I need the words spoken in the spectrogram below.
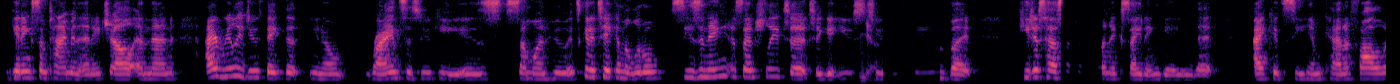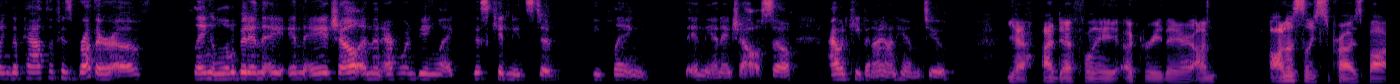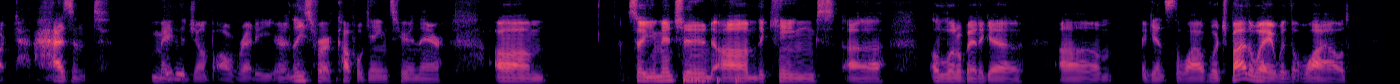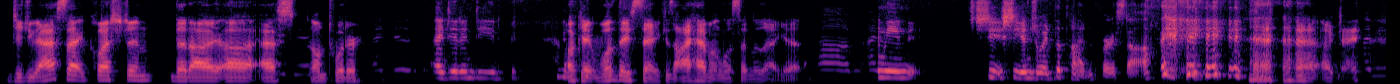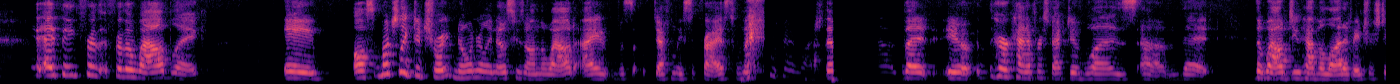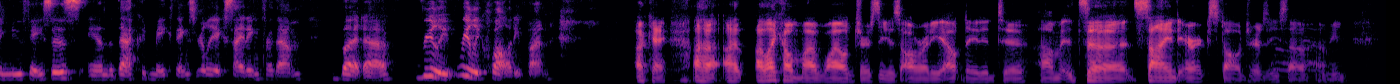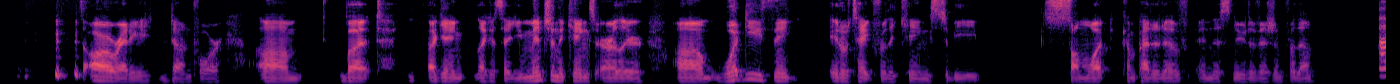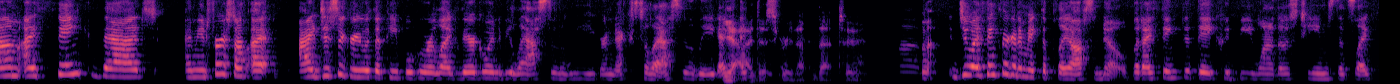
getting some time in the NHL. And then I really do think that, you know, Ryan Suzuki is someone who it's going to take him a little seasoning essentially to, to get used yeah. to this game, but he just has such a fun, exciting game that I could see him kind of following the path of his brother of playing a little bit in the in the AHL and then everyone being like, this kid needs to be playing in the NHL. So I would keep an eye on him too. Yeah, I definitely agree there. I'm honestly surprised Bokk hasn't made mm-hmm. the jump already, or at least for a couple games here and there. Um, so you mentioned um, the Kings uh, a little bit ago um, against the Wild, which, by the way, with the Wild, did you ask that question that I uh, asked on Twitter? I did. Indeed. okay, what'd they say? Because I haven't listened to that yet. Um, I mean, she she enjoyed the pun first off. okay. I mean, I think for the, for the Wild, like a also much like Detroit, no one really knows who's on the Wild. I was definitely surprised when I, when I watched them, uh, but you know, her kind of perspective was um, that the Wild do have a lot of interesting new faces, and that that could make things really exciting for them. But uh, really, really quality pun. Okay, uh, I I like how my Wild jersey is already outdated too. Um, it's a signed Eric Staal jersey, so I mean, it's already done for. Um, but again, like I said, you mentioned the Kings earlier. Um, what do you think it'll take for the Kings to be somewhat competitive in this new division for them? Um, I think that I mean, first off, I I disagree with the people who are like they're going to be last in the league or next to last in the league. I, yeah, I, I disagree that that too. Um, do I think they're going to make the playoffs? No, but I think that they could be one of those teams that's like,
